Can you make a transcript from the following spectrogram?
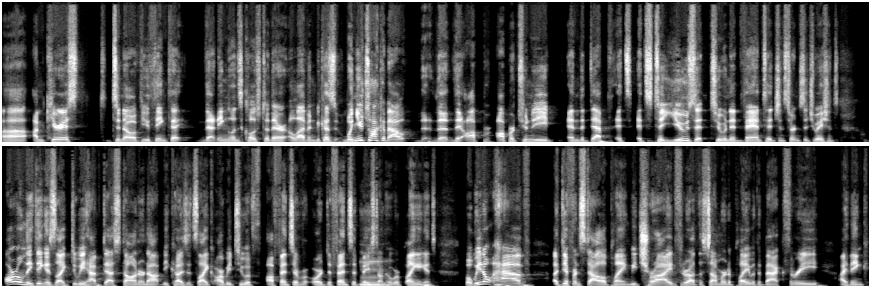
Uh, I'm curious to know if you think that that England's close to their 11 because when you talk about the the, the op- opportunity and the depth it's it's to use it to an advantage in certain situations. Our only thing is like do we have Deston or not because it's like are we too offensive or defensive based mm. on who we're playing against. But we don't have a different style of playing. We tried throughout the summer to play with a back three. I think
